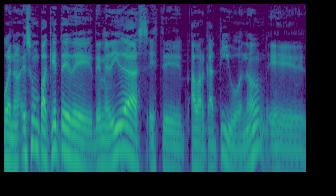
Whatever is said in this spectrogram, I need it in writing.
Bueno, es un paquete de, medidas este, abarcativo, ¿no? Eh,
